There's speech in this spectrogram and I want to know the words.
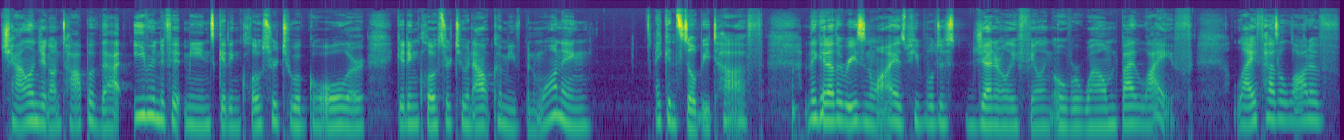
challenging on top of that, even if it means getting closer to a goal or getting closer to an outcome you've been wanting, it can still be tough. I think another reason why is people just generally feeling overwhelmed by life. Life has a lot of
